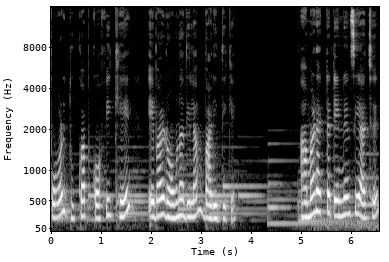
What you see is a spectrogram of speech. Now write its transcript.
পর দু কাপ কফি খেয়ে এবার রওনা দিলাম বাড়ির দিকে। আমার একটা টেন্ডেন্সি আছে,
